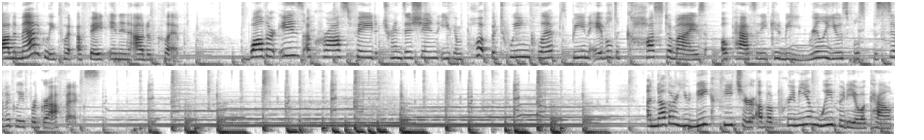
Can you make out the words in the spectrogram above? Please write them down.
automatically put a fade in and out of clip. While there is a crossfade transition you can put between clips, being able to customize opacity can be really useful specifically for graphics. Another unique feature of a premium WeVideo account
